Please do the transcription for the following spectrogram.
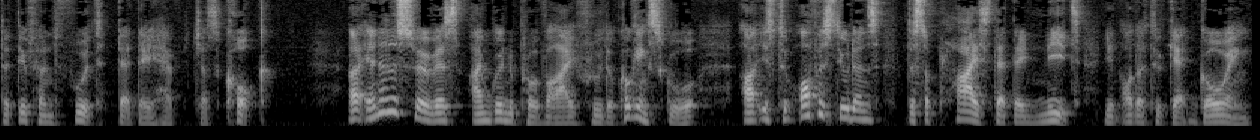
the different food that they have just cooked. Uh, another service I'm going to provide through the cooking school uh, is to offer students the supplies that they need in order to get going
